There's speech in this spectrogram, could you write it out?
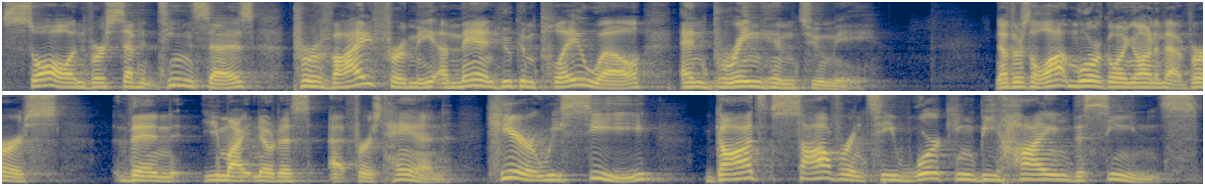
Saul in verse 17 says, Provide for me a man who can play well and bring him to me. Now, there's a lot more going on in that verse than you might notice at first hand. Here we see God's sovereignty working behind the scenes.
